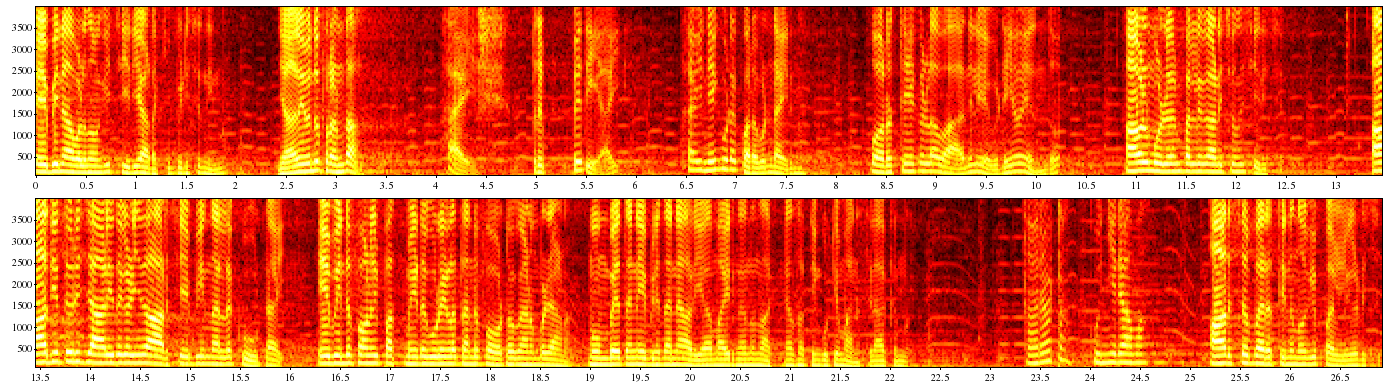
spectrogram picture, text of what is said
എബിൻ അവളെ നോക്കി ചിരി അടക്കി പിടിച്ച് നിന്നു. ഞാൻ ഇവന്റെ ഫ്രണ്ടാ. ഹൈഷ് തൃപ്തിയായി. ഹൈനെ കൂടെ കുറവുണ്ടായിരുന്നു. പുറത്തേക്കുള്ള വാതിൽ എവിടെയോ എന്തോ. അവൾ മുഴുവൻ പല്ല് കാണിച്ചൊന്ന് ചിരിച്ചു. ആദ്യത്തെ ഒരു ജാളിത കഴിഞ്ഞത് ആർച്ച സി എബി നല്ല കൂട്ടായി. എബിന്റെ ഫോണിൽ പത്മയുടെ കൂടെയുള്ള തന്റെ ഫോട്ടോ കാണുമ്പോഴാണ് മുമ്പേ തന്നെ എബിന് തന്നെ അറിയാമായിരുന്നെന്ന് നഗ്ന സത്യംകുട്ടി മനസ്സിലാക്കുന്നത് തരാട്ടോ കുഞ്ഞിരാമ. ആർച്ച ഭരത്തിനെ നോക്കി പല്ല് കടിച്ചു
